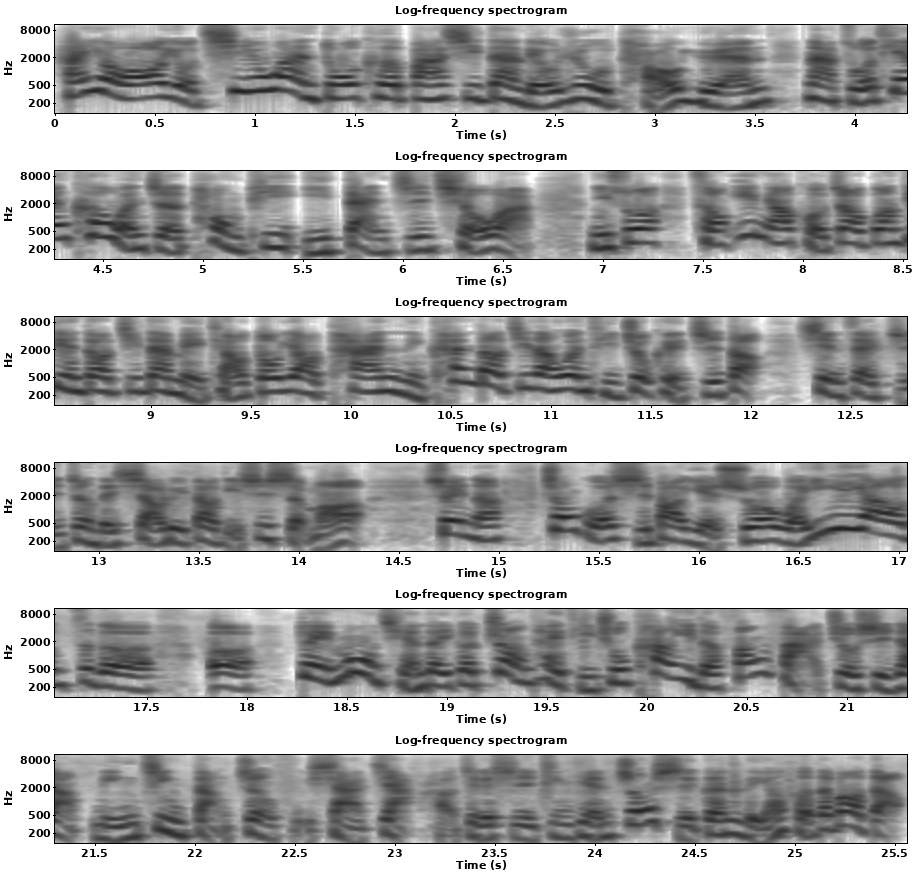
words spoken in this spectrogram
还有哦，有七万多颗巴西蛋流入桃园。那昨天柯文哲痛批一蛋之秋啊，你说从疫苗、口罩、光电到鸡蛋，每条都要贪，你看到鸡蛋问题就可以知道现在执政的效率到底是什么。所以呢，中国时报也说，唯一要这个呃。对目前的一个状态提出抗议的方法，就是让民进党政府下架。好，这个是今天中时跟联合的报道。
